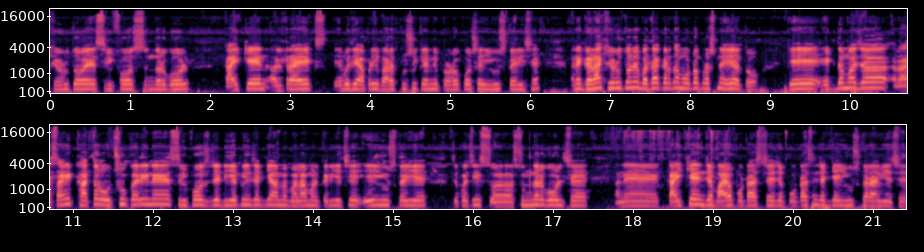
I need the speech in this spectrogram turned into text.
ખેડૂતોએ શ્રીફોસ સુંદરગોલ્ડ કાઇકેન અલ્ટ્રાએક્સ એ બધી આપણી ભારત કૃષિ કેરની પ્રોડક્ટો છે યુઝ કરી છે. અને ઘણા ખેડૂતોને બધા કરતાં મોટો પ્રશ્ન એ હતો કે એકદમ જ રાસાયણિક ખાતર ઓછું કરીને શ્રીફોસ જે ડીએપીની જગ્યાએ અમે ભલામણ કરીએ છીએ એ યુઝ કરીએ. કે પછી સુંદર ગોલ્ડ છે અને કાઇકેન જે બાયોપોટાશ છે જે પોટાશની જગ્યાએ યુઝ કરાવીએ છીએ.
